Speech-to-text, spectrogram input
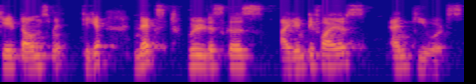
के टर्म्स में ठीक है? Next will discuss identifiers and keywords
